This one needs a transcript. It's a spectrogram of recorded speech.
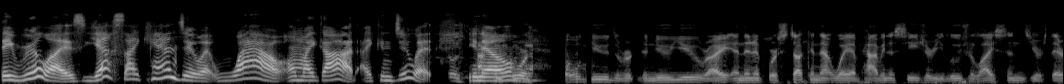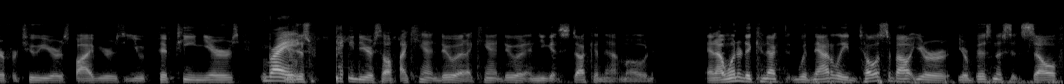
they realize yes i can do it. Wow. Oh my god. I can do it Goes You know? the Old you, the, the new you, right? And then if we're stuck in that way of having a seizure, you lose your license, you're there for two years, five years, you, fifteen years. right You're just thinking to yourself, I can't do it, I can't do it, and you get stuck in that mode. And I wanted to connect with Natalie. Tell us about your, your business itself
